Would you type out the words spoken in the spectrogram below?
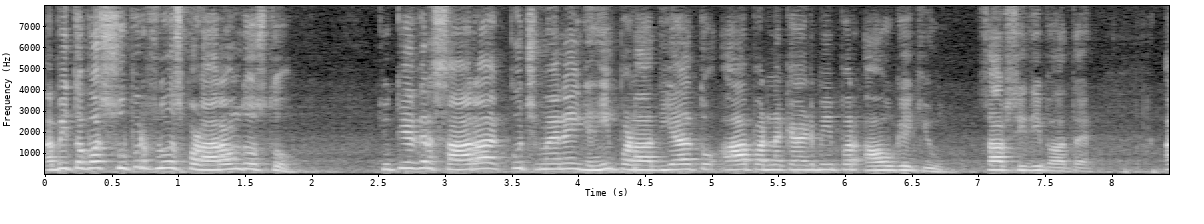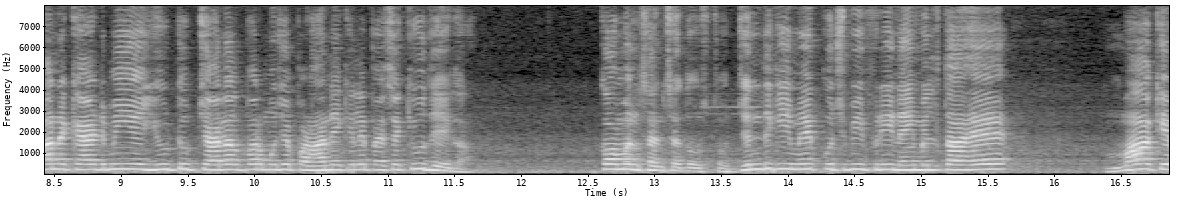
अभी तो बस सुपर फ्लूस पढ़ा रहा हूँ दोस्तों। क्योंकि अगर सारा कुछ मैंने यहीं पढ़ा दिया तो आप अन अकेडमी पर आओगे क्यों? साफ़ सीधी बात है। अन अकेडमी या यूट्यूब चैनल पर मुझे पढ़ाने के लिए पैसे क्यों देगा? कॉमन सेंस है दोस्तों। ज़िंदगी में कुछ भी फ्री नहीं मिलता है। माँ के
